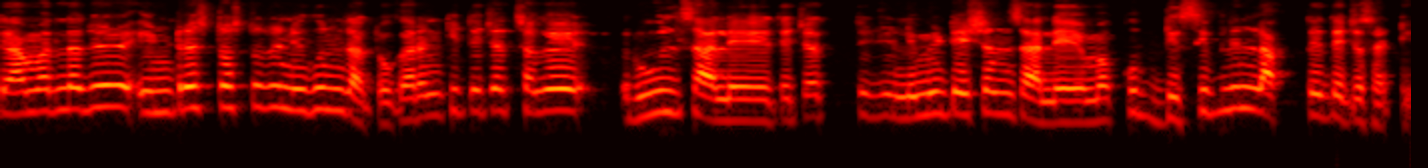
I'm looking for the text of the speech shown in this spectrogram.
त्यामधला जो इंटरेस्ट असतो तो निघून जातो. कारण की त्याच्यात सगळे रूल्स आले, त्याच्यात त्याचे लिमिटेशन्स आले. मग खूप डिसिप्लिन लागते त्याच्यासाठी.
